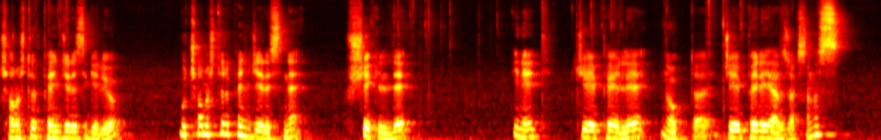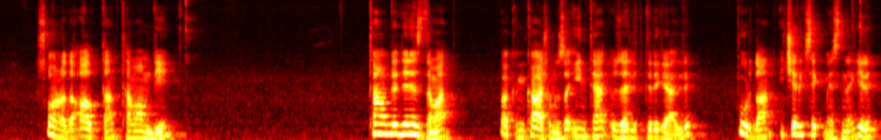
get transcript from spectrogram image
çalıştır penceresi geliyor. Bu çalıştır penceresine şu şekilde init cpl nokta cpl yazacaksınız. Sonra da alttan tamam deyin. Tamam dediğiniz zaman bakın karşımıza internet özellikleri geldi. Buradan içerik sekmesine gelip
